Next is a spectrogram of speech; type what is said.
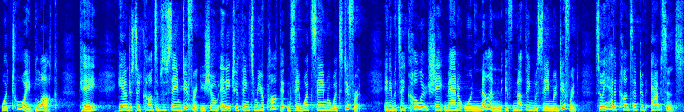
What toy? Block. Okay. He understood concepts of same, different. You show him any two things from your pocket and say what's same or what's different. And he would say color, shape, matter, or none if nothing was same or different. So he had a concept of absence.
